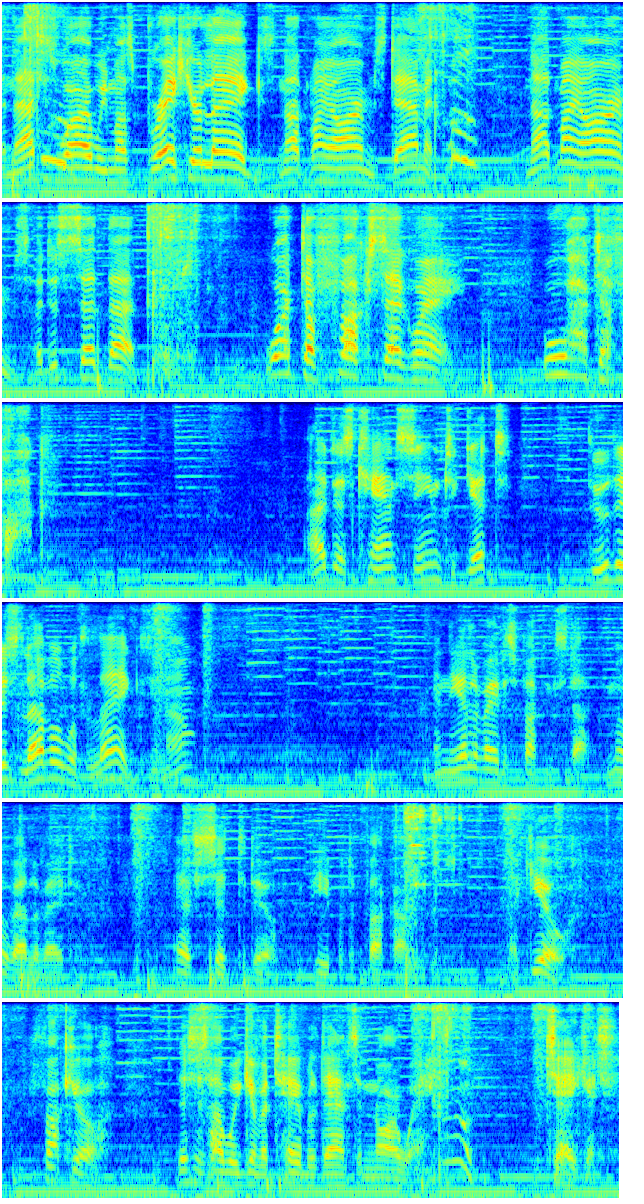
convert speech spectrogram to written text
And that is why we must break your legs, not my arms, damn it. Not my arms. I just said that. What the fuck, Segway? What the fuck? I just can't seem to get through this level with legs, you know? And the elevator's fucking stuck. Move, elevator. I have shit to do. People to fuck up. Like you. Fuck you. This is how we give a table dance in Norway. Take it.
